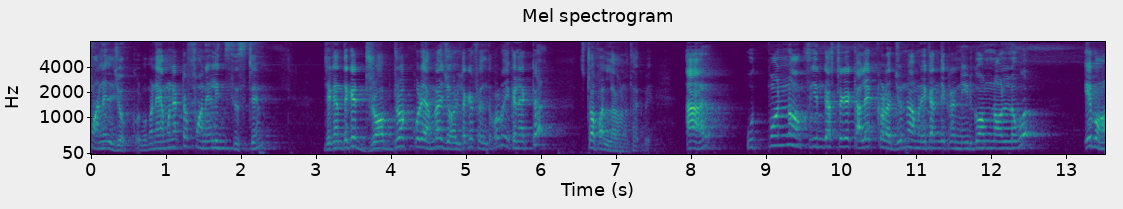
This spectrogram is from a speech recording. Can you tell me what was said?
ফানেল যোগ করব মানে এমন একটা ফানেলিং সিস্টেম যেখান থেকে ড্রপ ড্রপ করে আমরা জলটাকে ফেলতে পারব, এখানে একটা স্টপার লাগানো থাকবে। আর উৎপন্ন অক্সিজেন গ্যাসটাকে কালেক্ট করার জন্য আমরা এখান থেকে একটা নির্গম নল নেব এবং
